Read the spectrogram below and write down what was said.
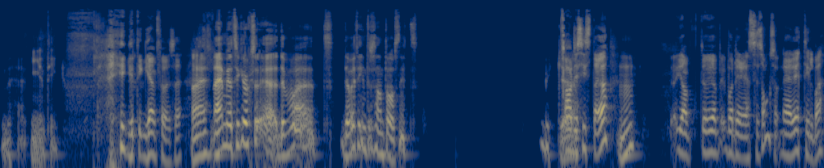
det här, ingenting. ingenting jämförelse. Nej, nej, men jag tycker också det, det, var ett, det var ett intressant avsnitt. Mycket... Ja, det sista ja. Mm. ja var det säsong? Nej, det är till va?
